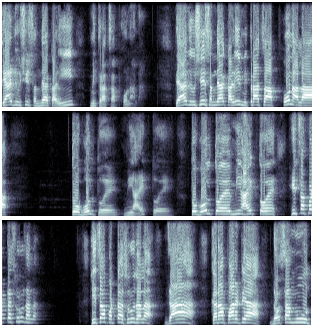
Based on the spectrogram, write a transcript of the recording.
त्या दिवशी संध्याकाळी मित्राचा फोन आला. त्या दिवशी संध्याकाळी मित्राचा फोन आला. तो बोलतोय मी ऐकतोय. तो बोलतोय मी ऐकतोय. हिचा पट्टा सुरू झाला. हिचा पट्टा सुरू झाला. जा करा पार्ट्या ढोसामूत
